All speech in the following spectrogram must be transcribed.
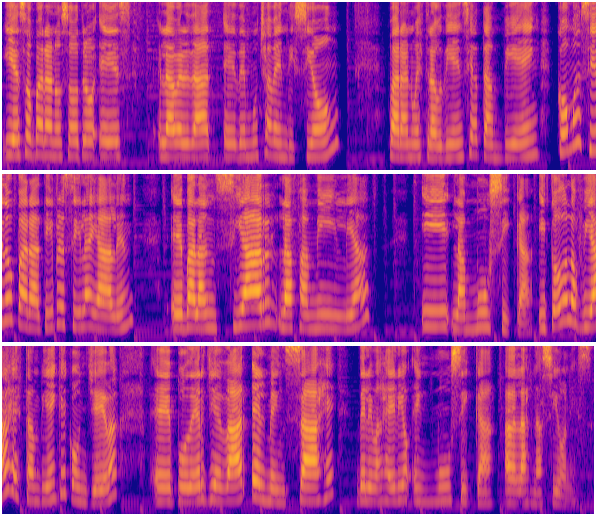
Y eso para nosotros es, la verdad, eh, de mucha bendición. Para nuestra audiencia también. ¿Cómo ha sido para ti, Priscila y Allen, eh, balancear la familia y la música y todos los viajes también que conlleva eh, poder llevar el mensaje del Evangelio en música a las naciones.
